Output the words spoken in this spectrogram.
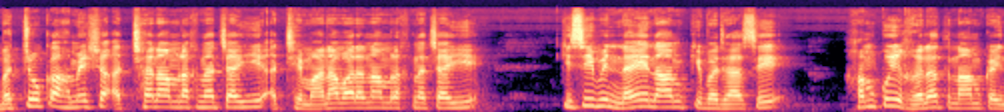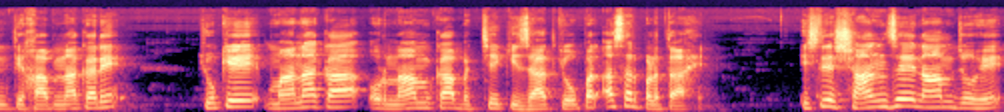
बच्चों का हमेशा अच्छा नाम रखना चाहिए, अच्छे माना वाला नाम रखना चाहिए। किसी भी नए नाम की वजह से हम कोई गलत नाम का इंतखब ना करें, क्योंकि माना का और नाम का बच्चे की ज़ात के ऊपर असर पड़ता है। इसलिए शानज़ नाम जो है,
